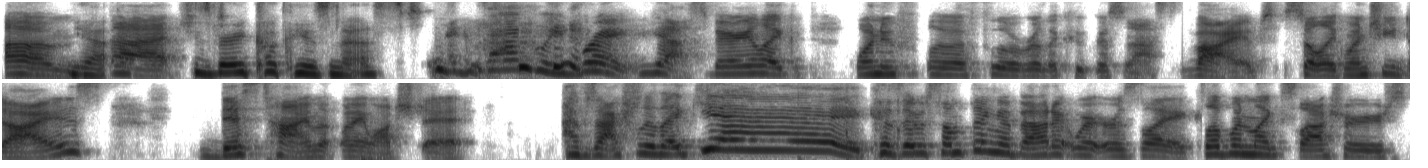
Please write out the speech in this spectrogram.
Um, Yeah. that She's very cuckoo's nest. exactly right yes very like one who flew, flew over the cuckoo's nest vibes so like when she dies this time when i watched it i was actually like yay because there was something about it where it was like love when like slashers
